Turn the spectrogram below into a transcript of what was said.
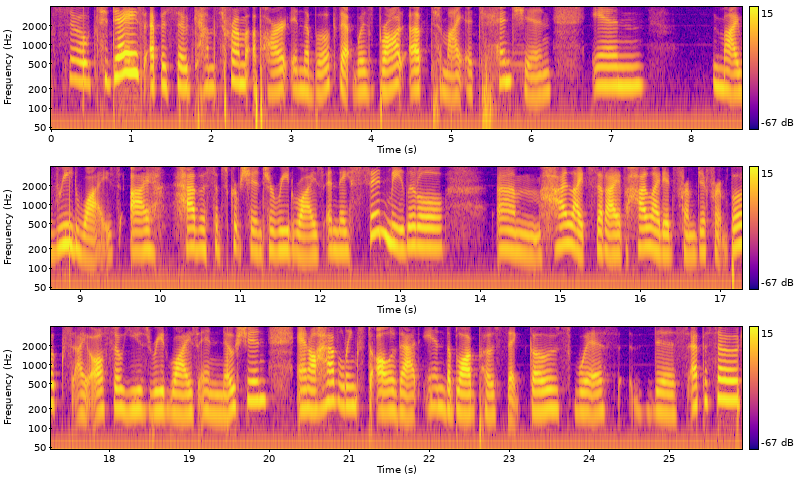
So, today's episode comes from a part in the book that was brought up to my attention in my Readwise. I have a subscription to Readwise, and they send me little um, highlights that I've highlighted from different books. I also use Readwise in Notion, and I'll have links to all of that in the blog post that goes with this episode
